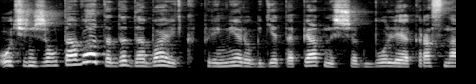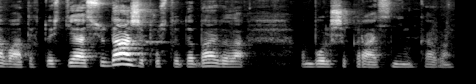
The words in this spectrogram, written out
очень желтовато, да, добавить, к примеру, где-то пятнышек более красноватых. То есть я сюда же просто добавила больше красненького.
